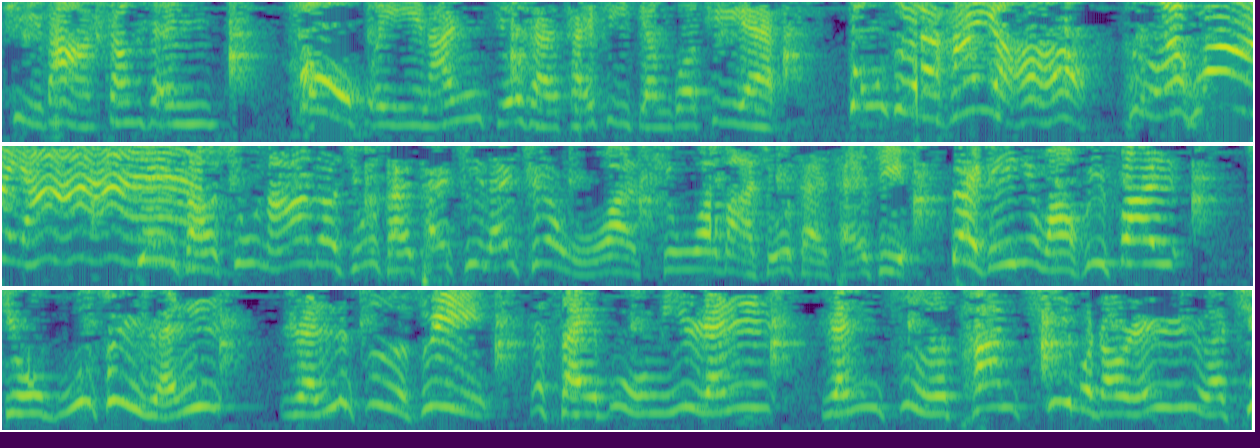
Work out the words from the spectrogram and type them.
气大伤身，后悔难。酒色财气讲过去，公子还有何话呀？先少休拿着九彩财气来劝我，请我把九彩财气再给你往回翻。酒不醉人，人自醉；那色不迷人，人自贪。气不着人惹气，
